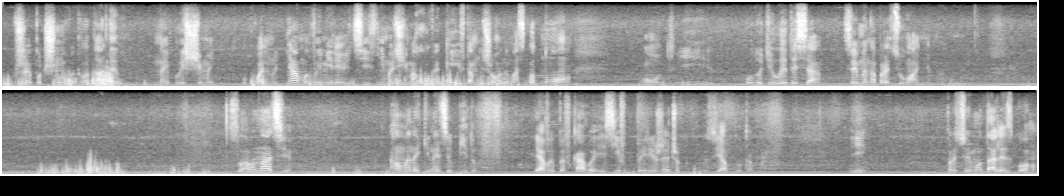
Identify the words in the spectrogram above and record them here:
вже почну викладати найближчими буквально днями, виміряю ці знімачі маховиків, там нічого нема складного. От, і буду ділитися цими напрацюваннями. Слава нації! А у мене кінець обіду. Я випив кави і з'їв пиріжечок з яблуками. І працюємо далі з Богом.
